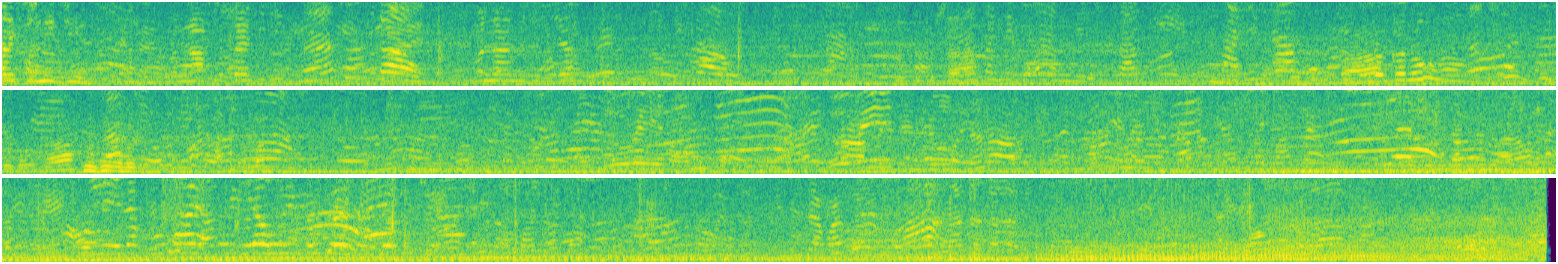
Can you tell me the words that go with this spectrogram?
Balik sa Kau. Jim. Nasa ikaw? kau? Kau.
